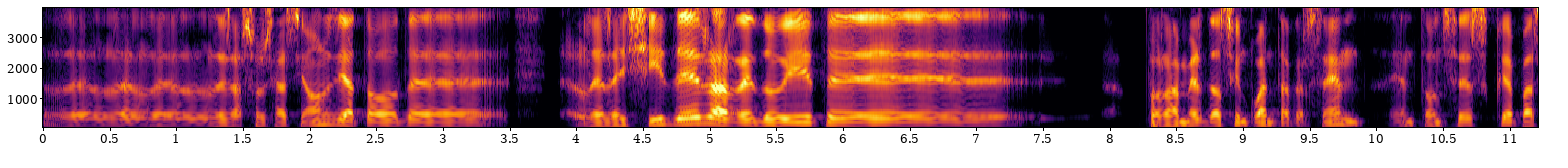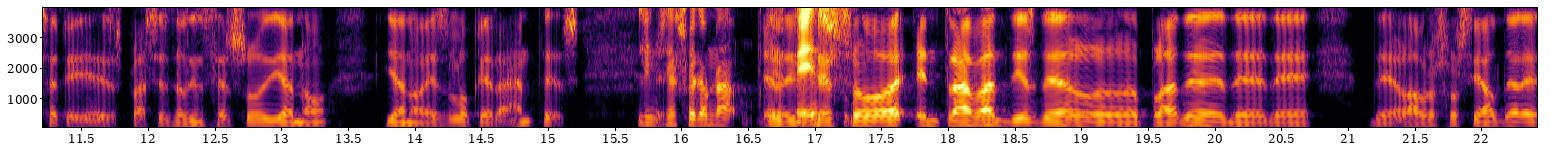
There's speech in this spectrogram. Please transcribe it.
les, les associacions i a totes les eixides, ha reduït eh, per a més del 50%. Entonces, què passa? Que les places de l'inserso ja no, ja no és el que era antes. L'inserso era una... L'inserso entrava des del pla de, de, de, de l'obra social de,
